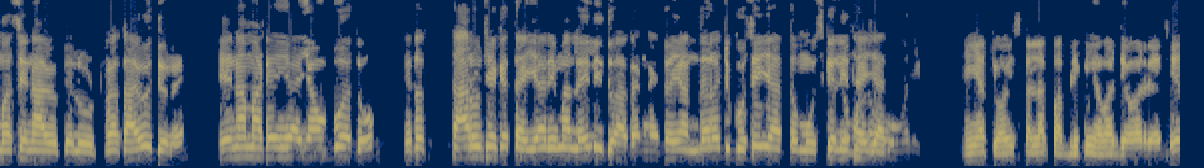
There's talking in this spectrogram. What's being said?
મશીન આવ્યું, પેલું ટ્રક આવ્યું હતું ને, એના માટે અહીંયા ઊભું હતું. એ તો સારું છે કે તૈયારીમાં લઈ લીધું આગળ, નહીં તો એ અંદર જ ઘૂસી જાત, તો મુશ્કેલી થઈ જાત. અહીંયા ચોવીસ કલાક પબ્લિકની અવર જવર રહે છે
